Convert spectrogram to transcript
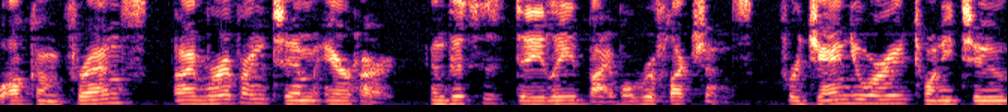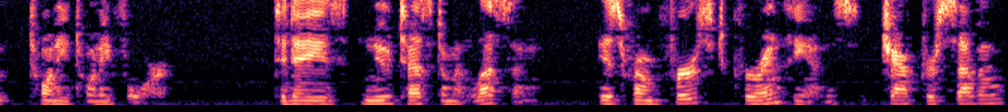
Welcome, friends. I'm Reverend Tim Ehrhardt, and this is Daily Bible Reflections for January 22, 2024. Today's New Testament lesson is from 1 Corinthians chapter 7,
